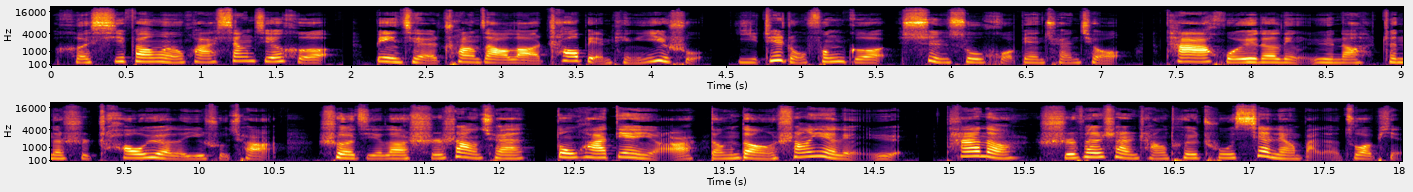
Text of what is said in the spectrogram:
和西方文化相结合，并且创造了超扁平艺术，以这种风格迅速火遍全球。他活跃的领域呢，真的是超越了艺术圈儿。涉及了时尚圈、动画电影等等商业领域。他呢，十分擅长推出限量版的作品，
